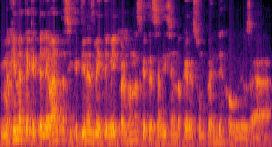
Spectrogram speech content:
imagínate que te levantas y que tienes 20 mil personas que te están diciendo que eres un pendejo, güey, o sea,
